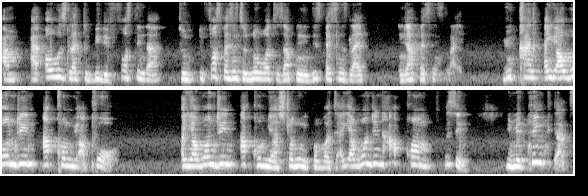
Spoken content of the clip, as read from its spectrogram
I'm, I always like to be the first thing that to the first person to know what is happening in this person's life, in that person's life? You can, and you are wondering how come you are poor, and you are wondering how come you are struggling with poverty, and you are wondering how come. Listen, you may think that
